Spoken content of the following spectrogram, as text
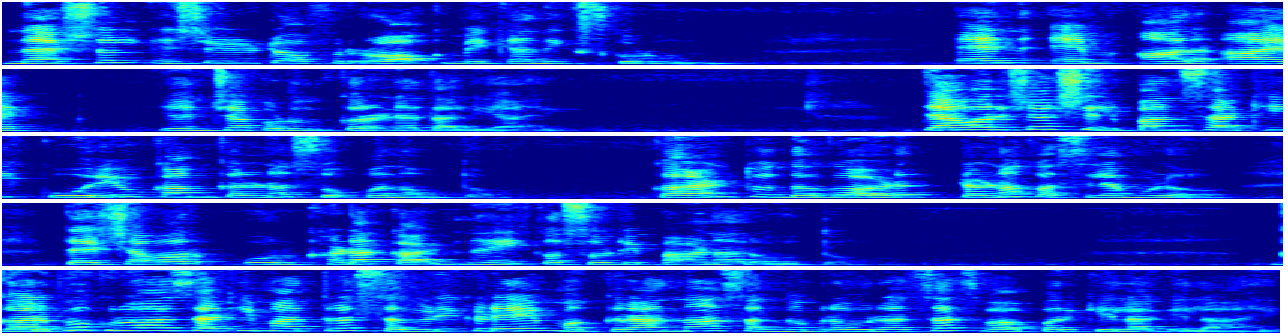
नॅशनल इन्स्टिट्यूट ऑफ रॉक मेकॅनिक्सकडून एन एम आर आय यांच्याकडून करण्यात आली आहे. त्यावरच्या शिल्पांसाठी कोरीव काम करणं सोपं नव्हतं कारण तो दगड टणक असल्यामुळं त्याच्यावर ओरखडा काढणंही कसोटी पाहणारं होतं. गर्भगृहासाठी मात्र सगळीकडे मकरांना संगमरवराचाच वापर केला गेला आहे.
